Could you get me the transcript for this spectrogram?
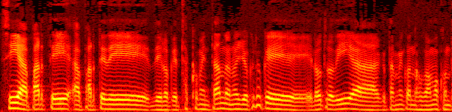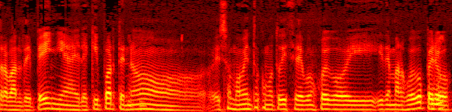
Sí, aparte, aparte de, de, lo que estás comentando, ¿no? Yo creo que el otro día, también cuando jugamos contra Valdepeña, el equipo alternó esos momentos, como tú dices, de buen juego y, de mal juego, pero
